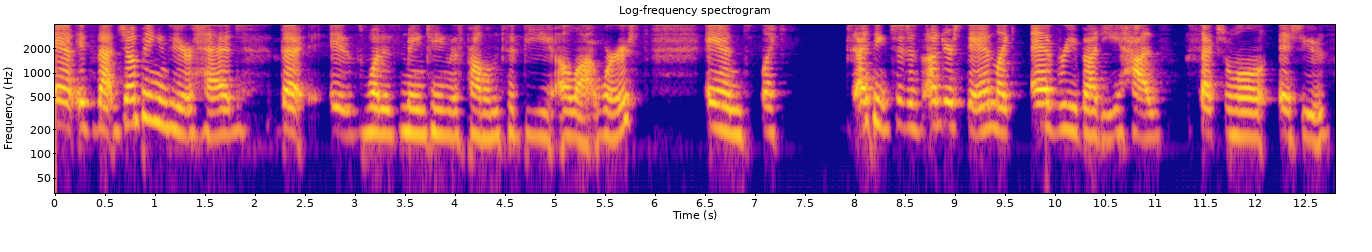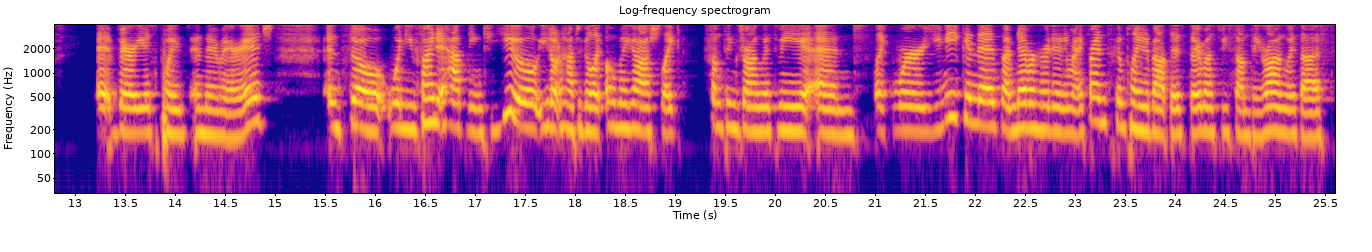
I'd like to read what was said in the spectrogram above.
And it's that jumping into your head that is what is maintaining this problem to be a lot worse. And like i think to just understand like everybody has sexual issues at various points in their marriage. And so when you find it happening to you, you don't have to go like, "Oh my gosh, like something's wrong with me and like we're unique in this. I've never heard any of my friends complain about this. There must be something wrong with us."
